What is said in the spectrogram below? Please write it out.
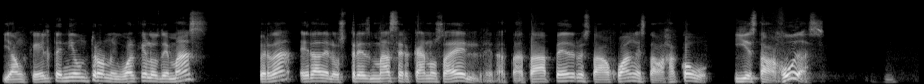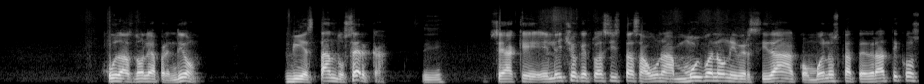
Y aunque él tenía un trono igual que los demás, ¿verdad? Era de los tres más cercanos a él. Era- Estaba Pedro, estaba Juan, estaba Jacobo y estaba Judas. Judas no le aprendió, ni estando cerca. Sí. O sea que el hecho que tú asistas a una muy buena universidad con buenos catedráticos,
